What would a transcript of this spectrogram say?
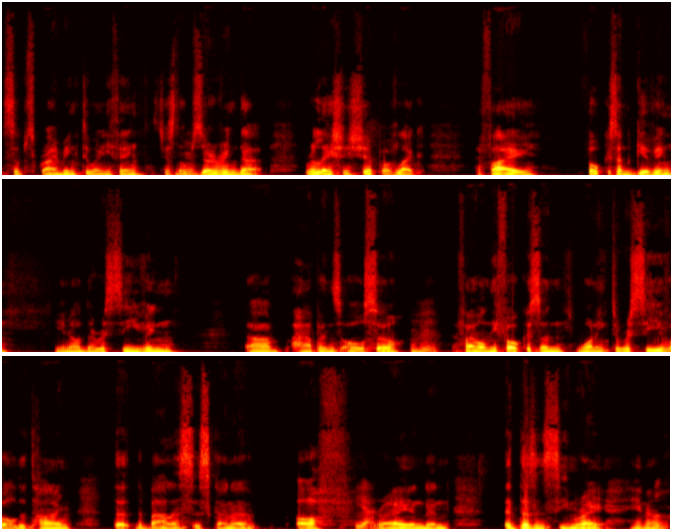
subscribing to anything just Mhm. observing that relationship of like if I focus on giving, you know, the receiving uh, happens also. mhm. If I only focus on wanting to receive all the time, the the balance is kind of off, Yeah. right? And then it doesn't seem right, you know.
